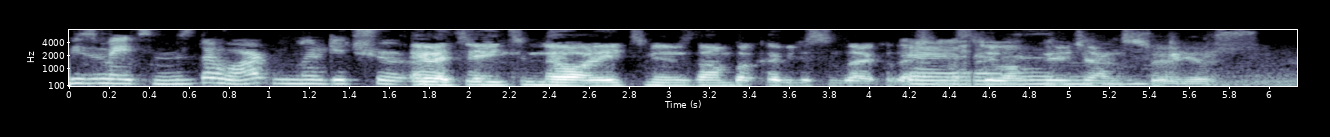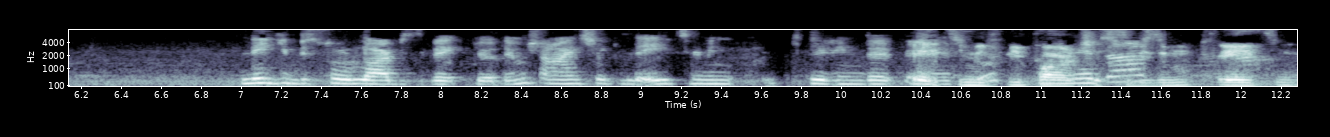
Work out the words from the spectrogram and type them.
Bizim eğitimimizde var. Bunları geçiyorum. Evet eğitimde var. Eğitimlerimizden bakabilirsiniz arkadaşlar. Nasıl Ee, cevap vereceğinizi söylüyoruz. Ne gibi sorular bizi bekliyor demiş. Aynı şekilde eğitimin içeriğinde Eğitimin bir parçası. Neden, Bizim eğitim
